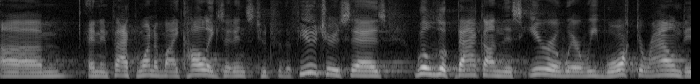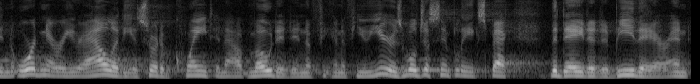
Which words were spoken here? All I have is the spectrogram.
um, and in fact, one of my colleagues at Institute for the Future says, we'll look back on this era where we walked around in ordinary reality as sort of quaint and outmoded in a, in a few years. We'll just simply expect the data to be there. And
